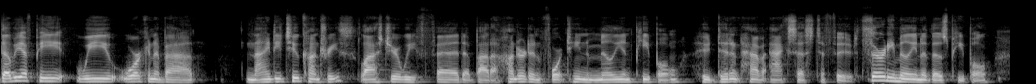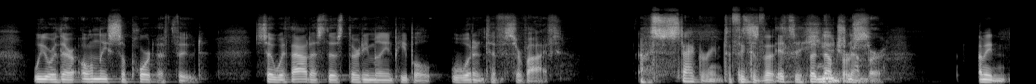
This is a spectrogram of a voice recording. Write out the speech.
WFP, we work in about 92 countries. Last year, we fed about 114 million people who didn't have access to food. 30 million of those people, we were their only support of food. So without us, those 30 million people wouldn't have survived. It's staggering to think it's, of the, it's a the huge numbers. number. I mean,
